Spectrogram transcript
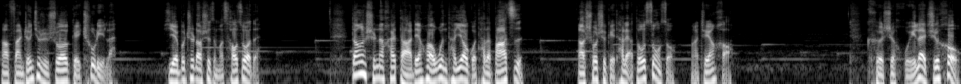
啊，反正就是说给处理了，也不知道是怎么操作的。当时呢还打电话问他要过他的八字，啊，说是给他俩都送送，啊，这样好。可是回来之后，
